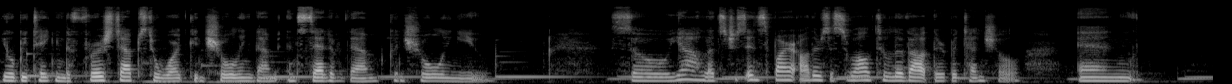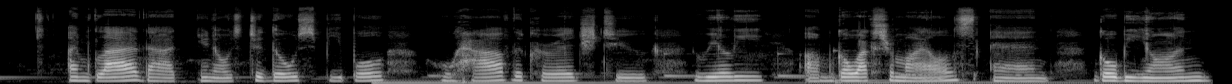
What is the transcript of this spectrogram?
you'll be taking the first steps toward controlling them instead of them controlling you. So, yeah, let's just inspire others as well to live out their potential. And I'm glad that, you know, to those people who have the courage to really um, go extra miles and go beyond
